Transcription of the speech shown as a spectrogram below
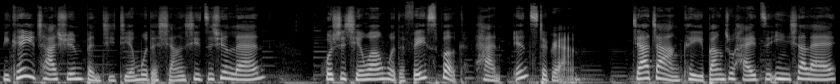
你可以查询本集节目的详细资讯栏，或是前往我的 Facebook 和 Instagram。家长可以帮助孩子印下来，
